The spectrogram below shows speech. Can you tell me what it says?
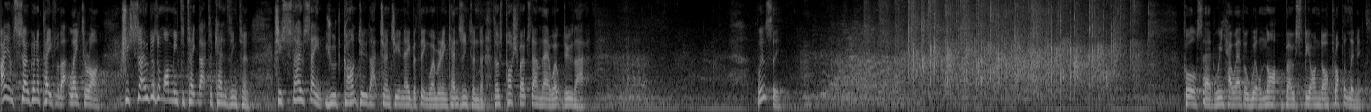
I am so going to pay for that later on. She so doesn't want me to take that to Kensington. She's so saying, You can't do that turn to your neighbor thing when we're in Kensington. Those posh folks down there won't do that. We'll see. Paul said, We, however, will not boast beyond our proper limits,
